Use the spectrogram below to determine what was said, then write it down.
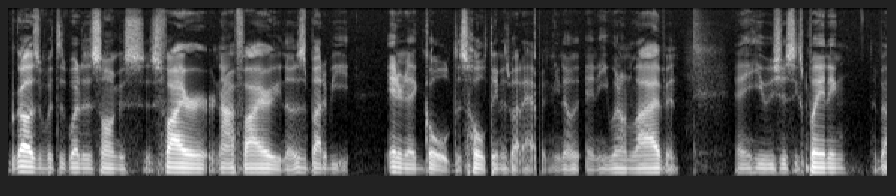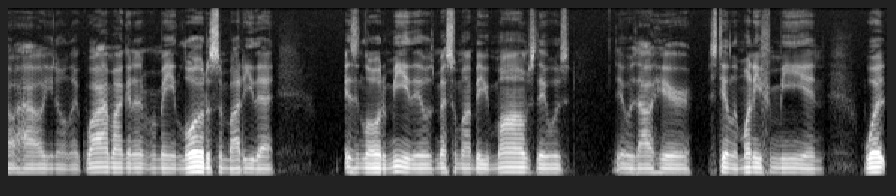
Regardless of the, whether the song is, is fire or not fire, you know, this is about to be internet gold. This whole thing is about to happen, you know. And he went on live and, and he was just explaining about how, you know, like, why am I going to remain loyal to somebody that isn't loyal to me. They was messing with my baby moms. They was they was out here stealing money from me. And what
